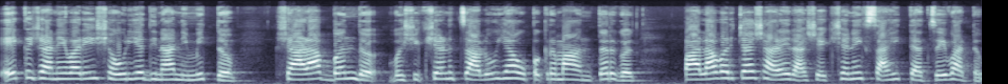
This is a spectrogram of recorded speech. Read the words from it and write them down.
एक जानेवारी शौर्य दिनानिमित्त शाळा बंद व शिक्षण चालू या उपक्रमाअंतर्गत पालावरच्या शाळेला शैक्षणिक साहित्याचे वाटप.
